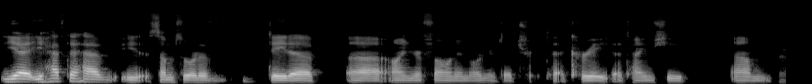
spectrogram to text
yeah, you have to have some sort of data uh, on your phone in order to tr- to create a timesheet. Um, mm.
